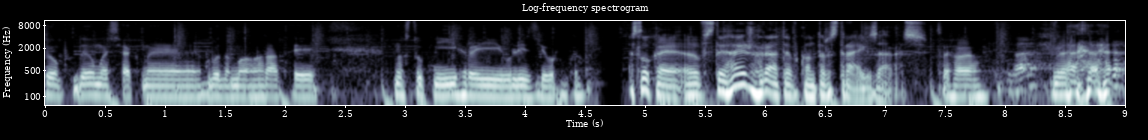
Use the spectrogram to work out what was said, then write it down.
подивимося, як ми будемо грати наступні ігри і у Лізі Європи. Слухай, е, встигаєш грати в Counter-Strike зараз? Га-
